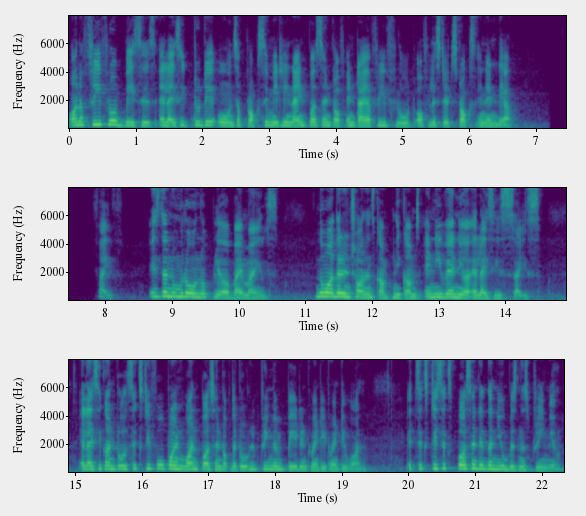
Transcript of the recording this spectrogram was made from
on a free float basis, LIC today owns approximately 9% of entire free float of listed stocks in India. 5. Is the numero uno player by miles. No other insurance company comes anywhere near LIC's size. LIC controls 64.1% of the total premium paid in 2021. It's 66% in the new business premium.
